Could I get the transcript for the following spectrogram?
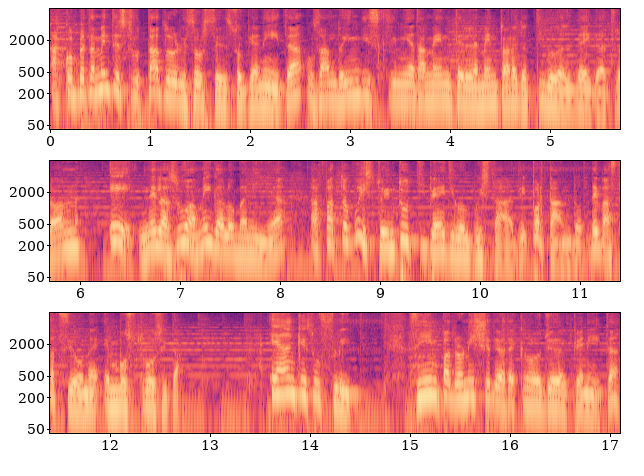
Ha completamente sfruttato le risorse del suo pianeta, usando indiscriminatamente l'elemento radioattivo del Vegatron, e nella sua megalomania ha fatto questo in tutti i pianeti conquistati, portando devastazione e mostruosità. E anche su Fleet, si impadronisce della tecnologia del pianeta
